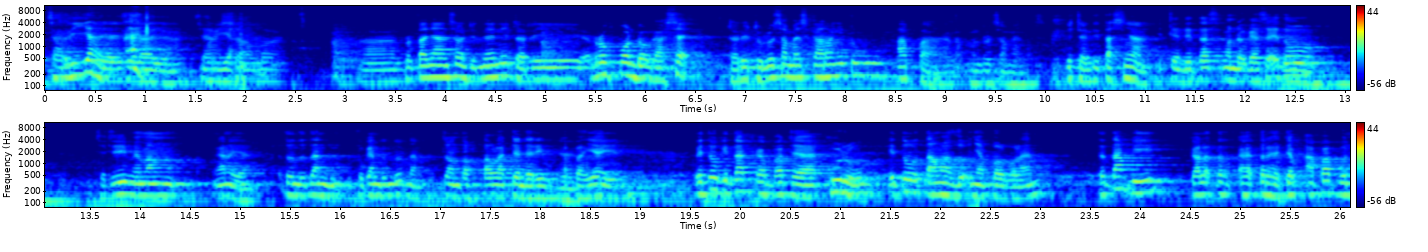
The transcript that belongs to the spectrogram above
jariah ya istilahnya. Jariah. Masya Allah. Nah, pertanyaan selanjutnya ini dari Ruh Pondok Gasek dari dulu sampai sekarang itu apa menurut sampean? Identitasnya. identitas Pondok Gasek itu jadi memang ngana ya tuntutan bukan tuntutan contoh tauladan dari Ya. Abah Yai itu kita kepada guru itu tawaduknya pol-polan tetapi kalau ter- eh, terhadap apa pun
